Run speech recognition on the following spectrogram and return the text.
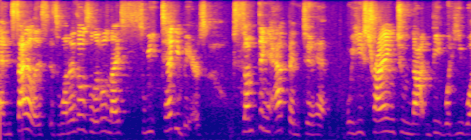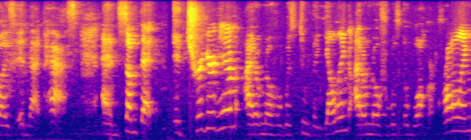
and Silas is one of those little nice sweet teddy bears. Something happened to him where he's trying to not be what he was in that past, and some that it triggered him. I don't know if it was through the yelling. I don't know if it was the walker crawling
